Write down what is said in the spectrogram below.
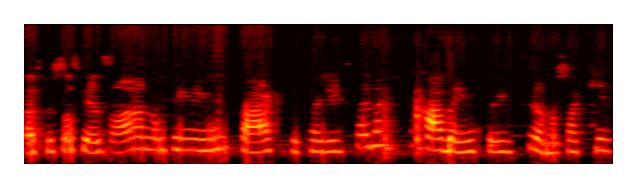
as pessoas pensam, ah, não tem nenhum impacto com a gente, mas acaba influenciando. Só que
